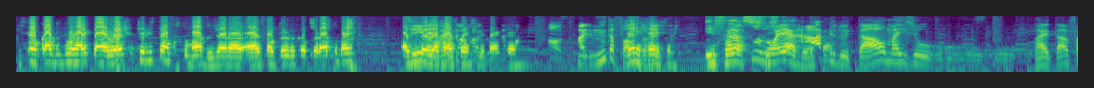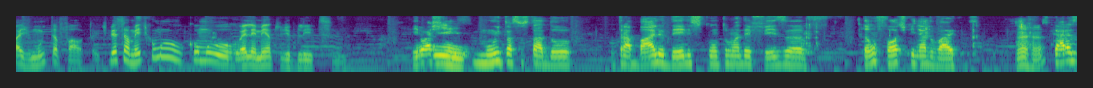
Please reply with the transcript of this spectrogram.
desfalcado do Hightower. Eu acho que eles estão acostumados já na, a essa altura do campeonato, mas ajudaria bastante ele estar em campo. Faz muita falta. Sim, sim, sim. E foi assustador, é rápido cara. e tal, mas o, o, o Hightower faz muita falta. Especialmente como, como elemento de blitz. Né? Eu achei e... muito assustador o trabalho deles contra uma defesa tão forte que nem a do Vikings. Uhum. Os, caras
